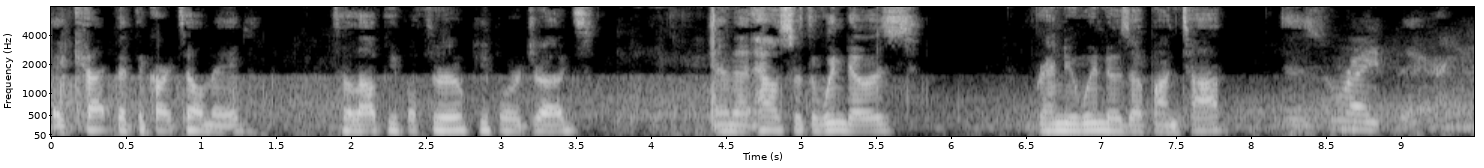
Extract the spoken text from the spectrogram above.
a cut that the cartel made to allow people through, people or drugs. And that house with the windows, brand new windows up on top, is right there.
